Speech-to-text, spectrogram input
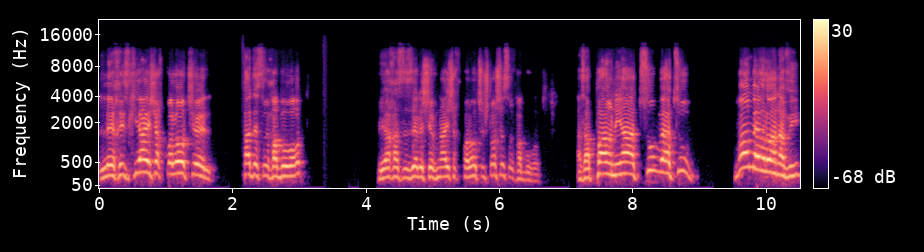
לחזקיה יש הכפלות של 11 חבורות, ביחס לזה לשבנה יש הכפלות של 13 חבורות. אז הפער נהיה עצום ועצום. מה אומר לו הנביא?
